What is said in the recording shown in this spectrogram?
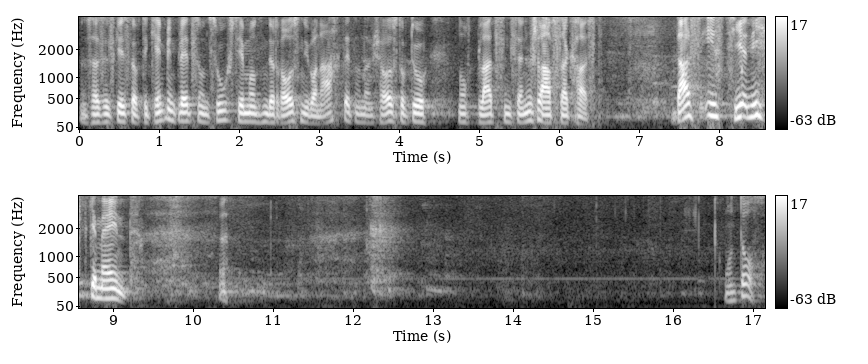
Das heißt, jetzt gehst du auf die Campingplätze und suchst jemanden, der draußen übernachtet und dann schaust, ob du noch Platz in seinem Schlafsack hast. Das ist hier nicht gemeint. Und doch,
